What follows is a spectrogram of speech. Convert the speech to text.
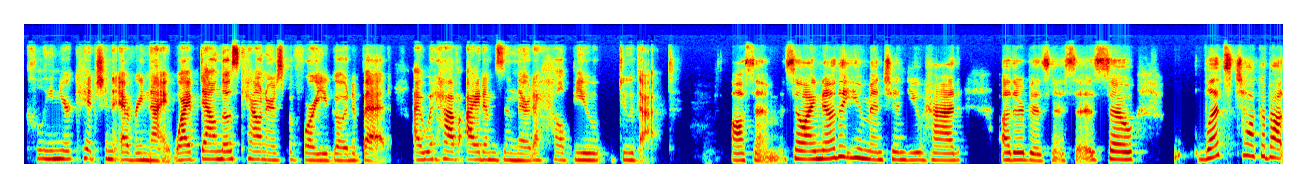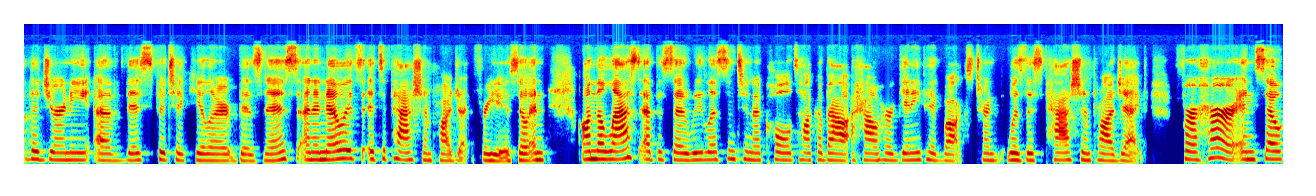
clean your kitchen every night, wipe down those counters before you go to bed, I would have items in there to help you do that. Awesome. So I know that you mentioned you had other businesses. So let's talk about the journey of this particular business. And I know it's it's a passion project for you. So and on the last episode, we listened to Nicole talk about how her guinea pig box turned was this passion project for her. And so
